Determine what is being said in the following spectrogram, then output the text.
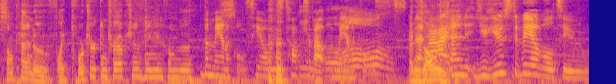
some kind of like torture contraption hanging from the. The manacles. He always talks about the manacles. And he's That- always And you used to be able to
